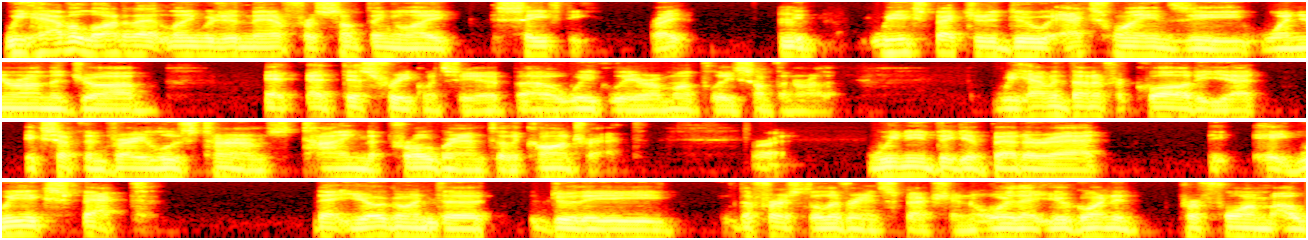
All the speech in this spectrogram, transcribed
We have a lot of that language in there for something like safety, right? Mm. It, we expect you to do X, Y, and Z when you're on the job at, at this frequency, a, a weekly or a monthly, something or other. We haven't done it for quality yet, except in very loose terms, tying the program to the contract. Right. We need to get better at, hey, we expect that you're going to do the the first delivery inspection or that you're going to perform a,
